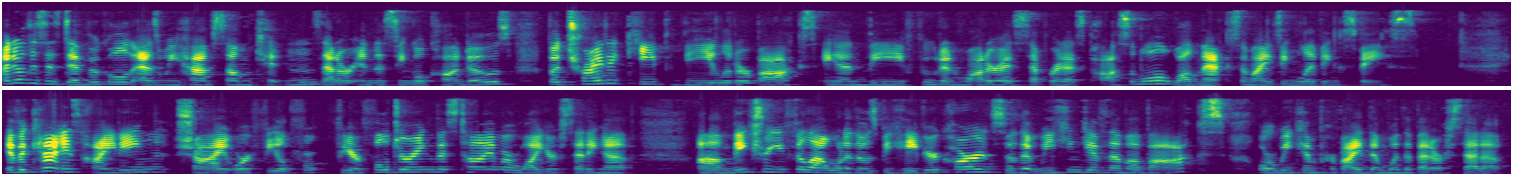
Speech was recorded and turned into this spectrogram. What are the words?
I know this is difficult as we have some kittens that are in the single condos, but try to keep the litter box and the food and water as separate as possible while maximizing living space. If a cat is hiding, shy, or feel fearful during this time or while you're setting up, um, make sure you fill out one of those behavior cards so that we can give them a box or we can provide them with a better setup.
